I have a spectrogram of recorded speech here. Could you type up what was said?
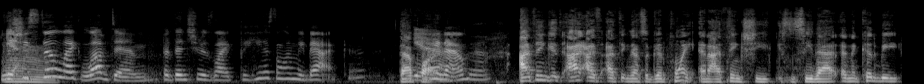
Yeah. She still like loved him, but then she was like, "But he doesn't love me back." that Yeah. part. You know, I think it. I, I I think that's a good point, and I think she can see that, and it could be,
